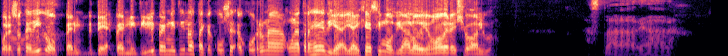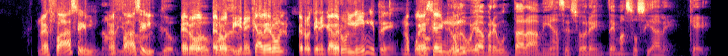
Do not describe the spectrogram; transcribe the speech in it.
Por eso te digo, permitirlo y permitirlo hasta que ocurre, una, una, tragedia y hay que decir, diálogo, debemos haber hecho algo. Hasta ya. No es fácil, no, es fácil, pero, pero, tiene que haber un, pero tiene que haber un límite, no puede ser Yo le voy a preguntar a mi asesor en temas sociales, que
